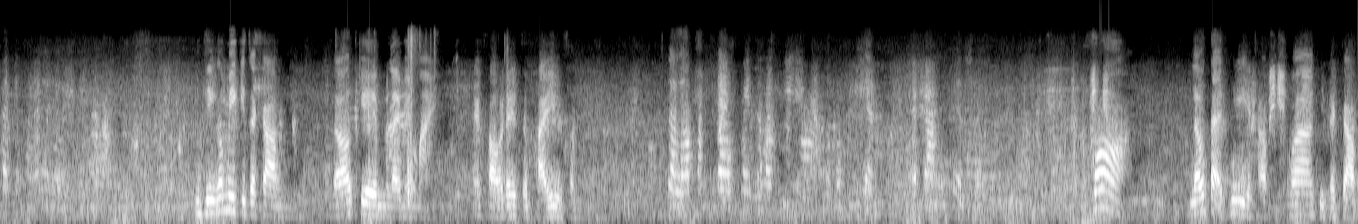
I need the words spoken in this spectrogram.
ฟนๆจะทำอะไรในงานจริงๆก็มีกิจกรรมแล้วก็เกมอะไรใหม่ๆ ให้เขาได้เซอร์ไพรส์อยู่เสมอ แต่เราเราไปแต่ละที่อย่างเงี้ยมันก็เปลี่ยนในการเปลี่ยนก็แล้วแต่ที่ครับว่ากิจกรรม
